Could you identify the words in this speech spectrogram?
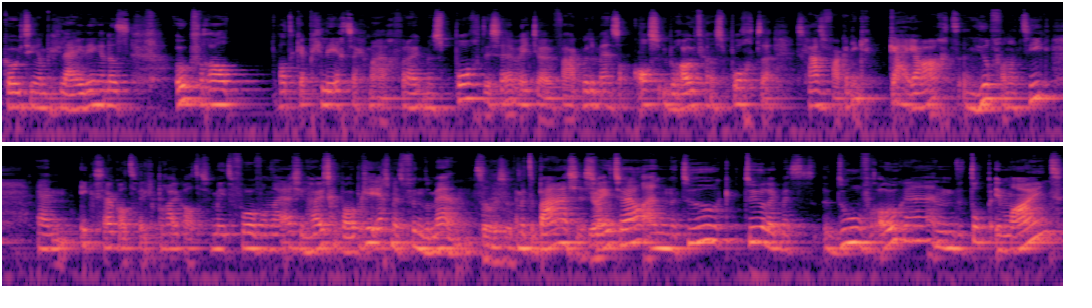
coaching en begeleiding. En dat is ook vooral wat ik heb geleerd zeg maar, vanuit mijn sport. Is, hè, weet je, vaak willen mensen als ze überhaupt gaan sporten. Dus gaan ze vaak in één keer keihard en heel fanatiek. En ik zeg ook altijd, ik gebruik altijd de metafoor van nou, als je een huis gaat bouwen, begin je eerst met het fundament. Zo is En het. met de basis, Ja. weet je wel? En natuurlijk, natuurlijk met het doel voor ogen en de top in mind.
